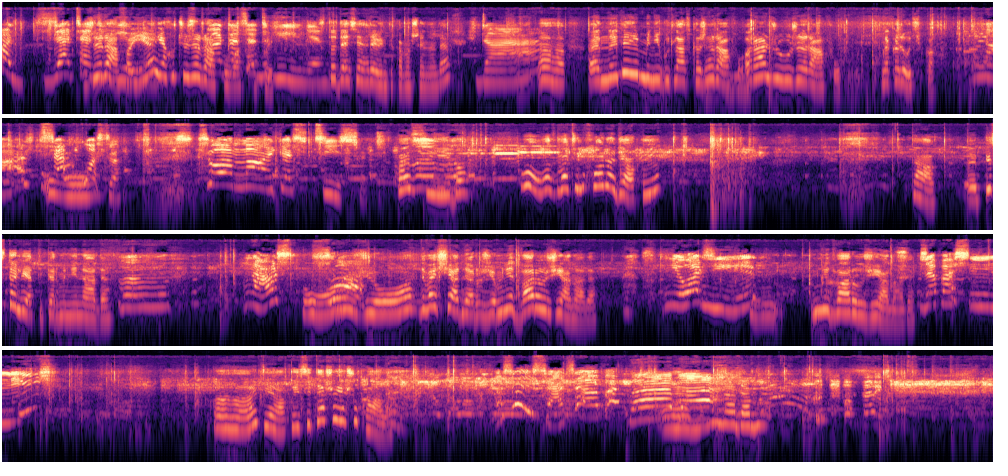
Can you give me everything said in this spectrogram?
за це Жирафа є? Я хочу жирафу у вас 110 купити. гривень. 110 гривень така машина, да? Да. Ага. Е, Найди мені, будь ласка, жирафу, оранжеву жирафу на колесиках. Наш це Ого. коштує 100 майка тисяч. Спасибо. О, у вас два телефона, дякую. Так, е, пістолет тепер мені треба. М, Наш О, ружье. Давай ще одне ружье. Мені два ружья треба. не один. Мені два ружья треба. Запасний. Ага, дякую. Це те, що я шукала. А що ще? Це Е, баба. мені треба.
